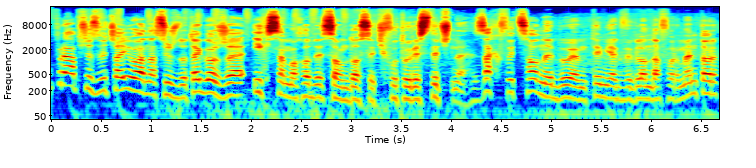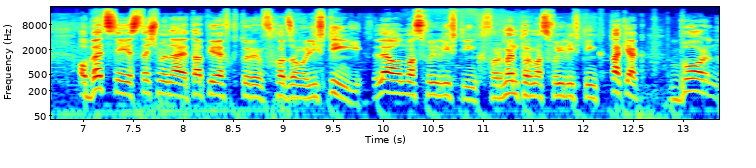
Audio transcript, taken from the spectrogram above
Cupra przyzwyczaiła nas już do tego, że ich samochody są dosyć futurystyczne. Zachwycony byłem tym, jak wygląda Formentor. Obecnie jesteśmy na etapie, w którym wchodzą liftingi. Leon ma swój lifting, Formentor ma swój lifting, tak jak Born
